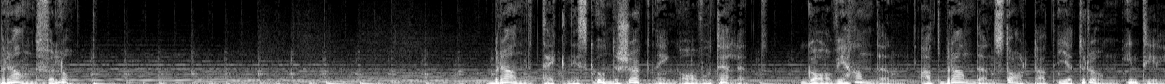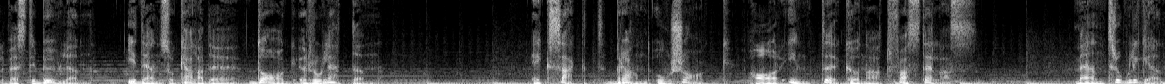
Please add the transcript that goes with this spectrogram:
Brandförlopp brandteknisk undersökning av hotellet gav vid handen att branden startat i ett rum intill vestibulen i den så kallade dagrouletten. Exakt brandorsak har inte kunnat fastställas. Men troligen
